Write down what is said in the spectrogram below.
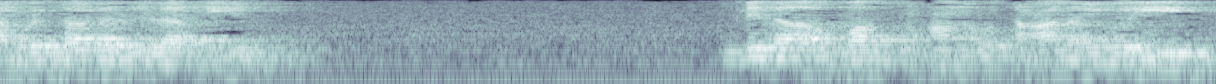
الرسالة الإلهية. لذا الله سبحانه وتعالى يريد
